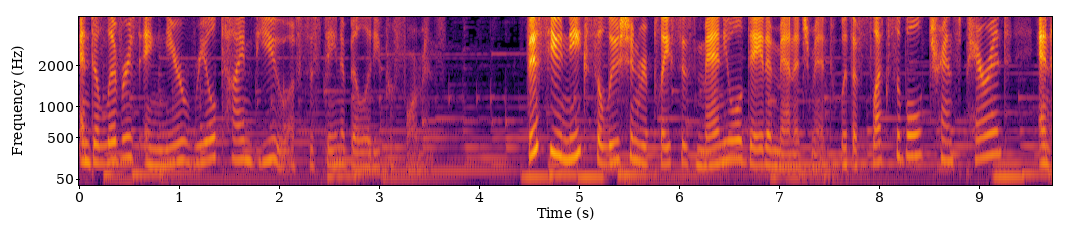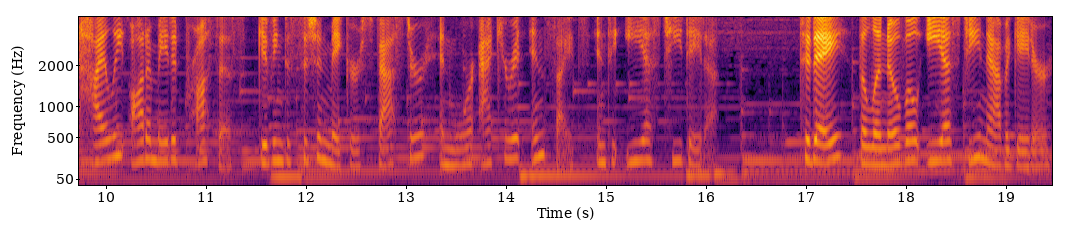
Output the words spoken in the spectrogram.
and delivers a near real time view of sustainability performance. This unique solution replaces manual data management with a flexible, transparent, and highly automated process, giving decision makers faster and more accurate insights into ESG data. Today, the Lenovo ESG Navigator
